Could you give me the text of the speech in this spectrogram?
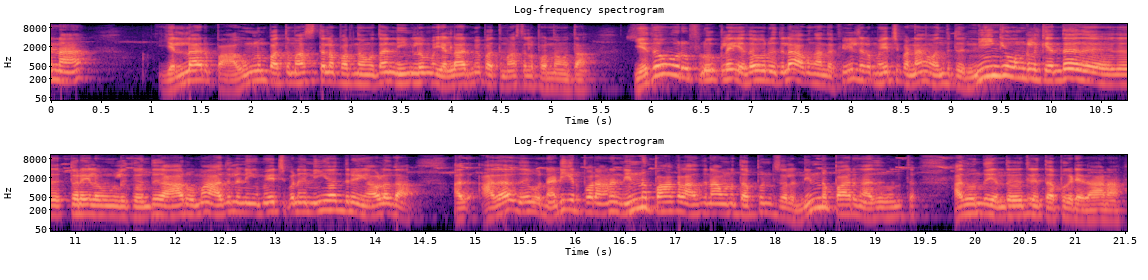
ஏன்னா எல்லோரும் இப்போ அவங்களும் பத்து மாதத்தில் பிறந்தவங்க தான் நீங்களும் எல்லாருமே பத்து மாதத்தில் பிறந்தவங்க தான். ஏதோ ஒரு ஃப்ளூக்கில் ஏதோ ஒரு இதில் அவங்க அந்த ஃபீல்டில் முயற்சி பண்ணாங்க வந்துட்டு நீங்கள் உங்களுக்கு எந்த துறையில் உங்களுக்கு வந்து ஆர்வமோ அதில் நீங்கள் முயற்சி பண்ணுங்கள் நீங்கள் வந்துடுவீங்க அவ்வளோதான் அது அதாவது ஒரு நடிகர் போகிறாங்கன்னா நின்று பார்க்கலாம் அது நான் ஒன்றும் தப்புன்னு சொல்ல நின்று பாருங்கள் அது வந்து த- அது வந்து எந்த விதத்துலையும் தப்பு கிடையாது. ஆனால்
